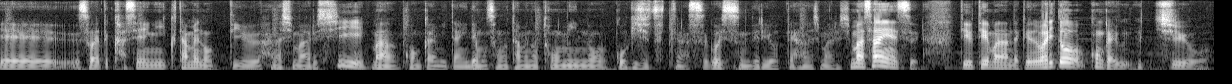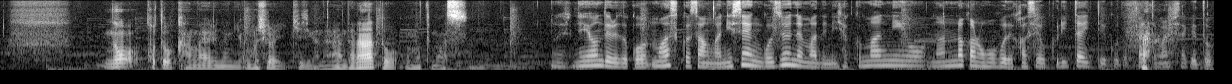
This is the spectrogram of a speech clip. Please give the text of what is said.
えー、そうやって火星に行くためのっていう話もあるし、まあ、今回みたいにでもそのための冬眠のこう技術っていうのはすごい進んでるよって話もあるし、まあ、サイエンスっていうテーマなんだけど割と今回宇宙をのことを考えるのに面白い記事が並んだなと思ってます。そうですね、読んでるとこうマスクさんが2050年までに100万人を何らかの方法で火星を送りたいっていうことを書いてましたけど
